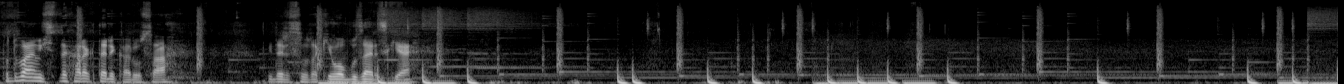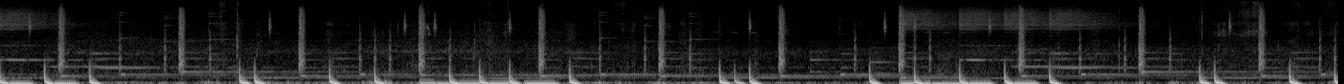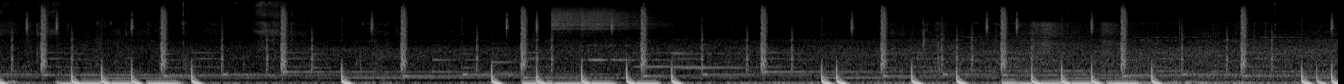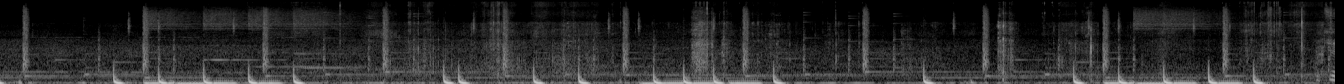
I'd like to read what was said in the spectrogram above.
Podobają mi się te charaktery karusa. Widać, że są takie łobuzerskie.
